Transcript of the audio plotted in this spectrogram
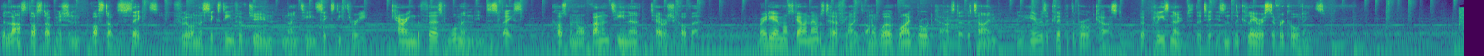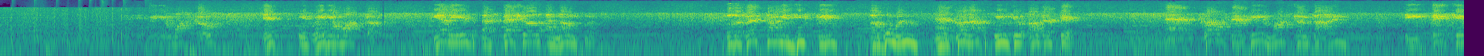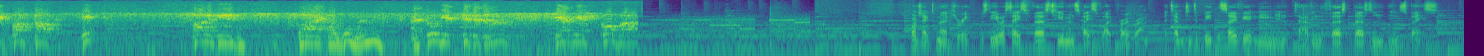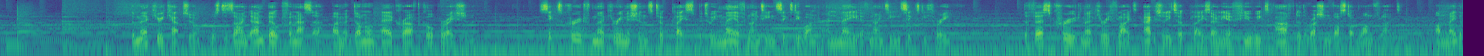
The last Vostok mission, Vostok 6, flew on the 16th of June 1963, carrying the first woman into space, cosmonaut Valentina Tereshkova. Radio Moscow announced her flight on a worldwide broadcast at the time, and here is a clip of the broadcast, but please note that it isn't the clearest of recordings. Moscow. This is Radio Moscow. Here is a special announcement. For the first time in history, a woman has gone up into outer space. At 12.30 Moscow time, the spaceship Vostok 6, piloted by a woman, a Soviet citizen, Tereshkova. Project Mercury was the USA's first human spaceflight program, attempting to beat the Soviet Union to having the first person in space. The Mercury capsule was designed and built for NASA by McDonnell Aircraft Corporation. Six crewed Mercury missions took place between May of 1961 and May of 1963. The first crewed Mercury flight actually took place only a few weeks after the Russian Vostok 1 flight, on May 5,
